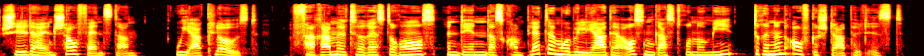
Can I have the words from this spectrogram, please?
Schilder in Schaufenstern. We are closed. Verrammelte Restaurants, in denen das komplette Mobiliar der Außengastronomie drinnen aufgestapelt ist.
